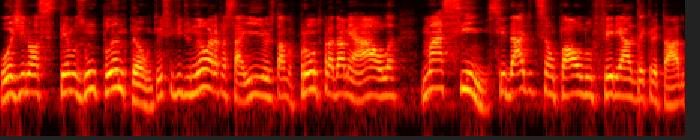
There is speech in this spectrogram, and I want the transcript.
Hoje nós temos um plantão, então esse vídeo não era para sair, eu já estava pronto para dar minha aula, mas sim, cidade de São Paulo, feriado decretado.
